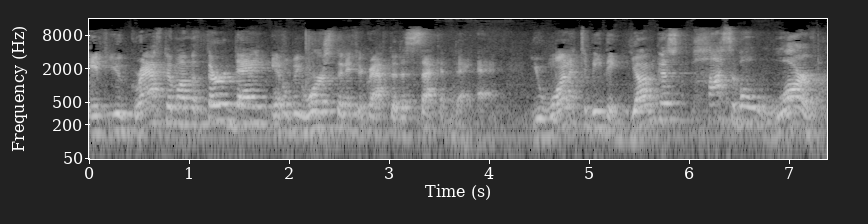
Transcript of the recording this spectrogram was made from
If you graft them on the third day, it'll be worse than if you grafted a second day egg. You want it to be the youngest possible larva.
